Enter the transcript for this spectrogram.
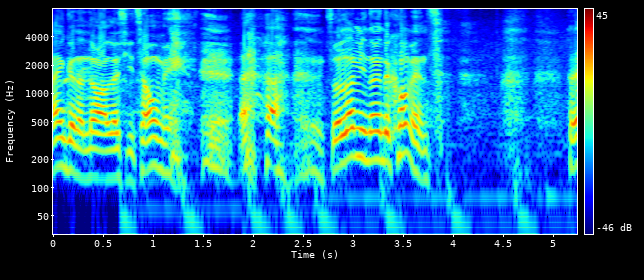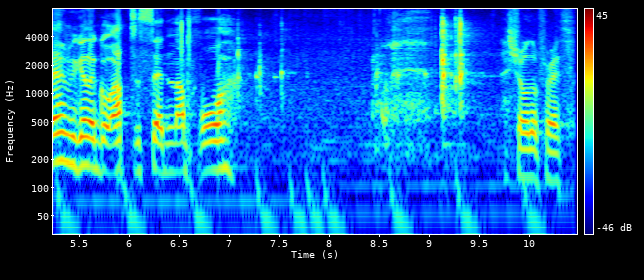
I ain't gonna know unless you tell me. so let me know in the comments. Then we're gonna go up to setting up for shoulder press.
